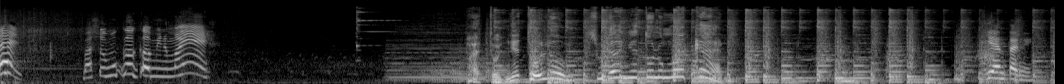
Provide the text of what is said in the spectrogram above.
Hei! Basuh muka kau minum air. Patutnya tolong. Sudahnya tolong makan. Pergi hantar ni.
